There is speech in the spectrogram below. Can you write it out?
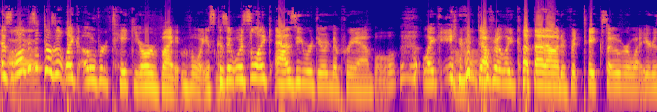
As long as Uh, it doesn't like overtake your vi- voice, because it was like as you were doing the preamble. Like you Uh-huh. can definitely cut that out if it takes over what you're Yeah,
